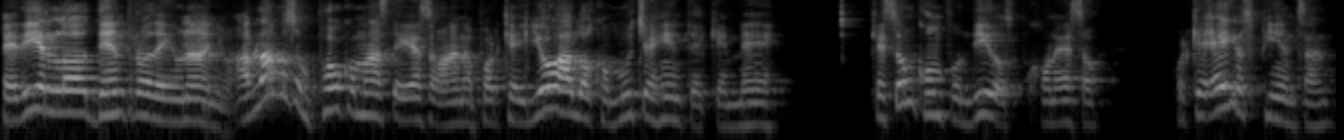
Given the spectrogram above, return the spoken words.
pedirlo dentro de un año. Hablamos un poco más de eso, Ana, porque yo hablo con mucha gente que me que son confundidos con eso, porque ellos piensan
